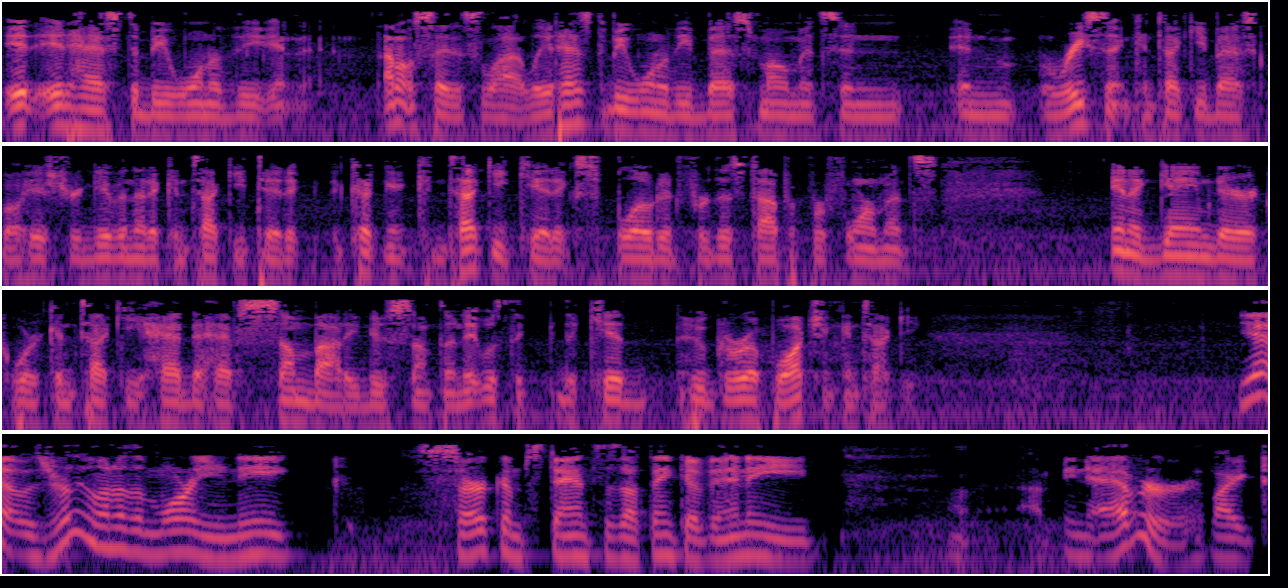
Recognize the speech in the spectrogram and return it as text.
it, it has to be one of the. I don't say this lightly. It has to be one of the best moments in in recent Kentucky basketball history, given that a Kentucky kid, Kentucky kid exploded for this type of performance in a game, Derek, where Kentucky had to have somebody do something. It was the the kid who grew up watching Kentucky. Yeah, it was really one of the more unique circumstances I think of any. I mean, ever like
